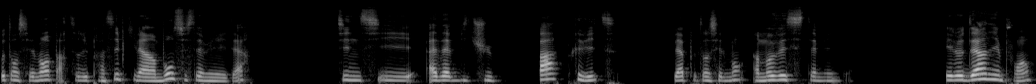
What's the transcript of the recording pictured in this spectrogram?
potentiellement partir du principe qu'il a un bon système immunitaire. S'il ne s'y habitue pas très vite, il a potentiellement un mauvais système immunitaire. Et le dernier point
